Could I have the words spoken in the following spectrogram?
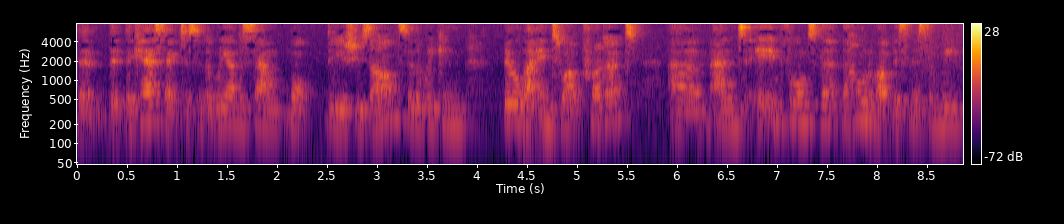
the, the, the care sector so that we understand what the issues are, so that we can build that into our product, um, and it informs the, the whole of our business, and we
